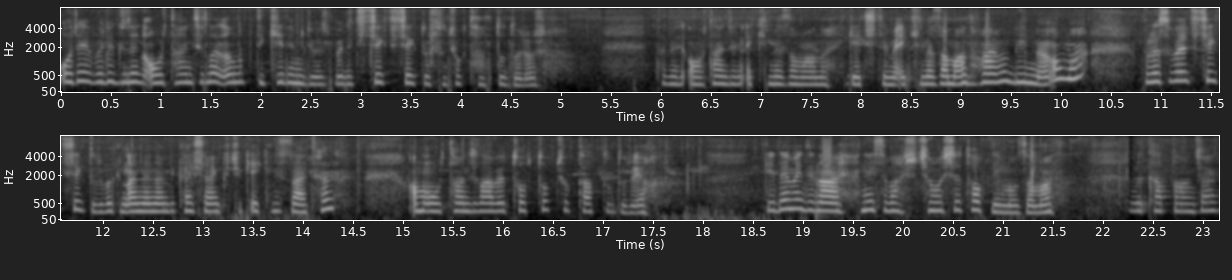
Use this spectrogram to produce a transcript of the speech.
Oraya böyle güzel ortancılar alıp dikelim diyoruz. Böyle çiçek çiçek dursun. Çok tatlı durur. Tabii ortancının ekilme zamanı geçti mi? Ekilme zamanı var mı bilmiyorum ama burası böyle çiçek çiçek durur. Bakın annenem birkaç tane küçük ekmiş zaten. Ama ortancılar böyle top top çok tatlı duruyor. Gidemediler. Neyse ben şu çamaşırı toplayayım o zaman. Şimdi katlanacak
